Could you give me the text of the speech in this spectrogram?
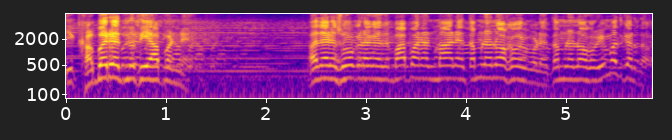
એ ખબર જ નથી આપણને. અત્યારે છોકરા કહે બાપાને માને, તમને ન ખબર પડે, તમને ન ખબર, એમ કરતા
